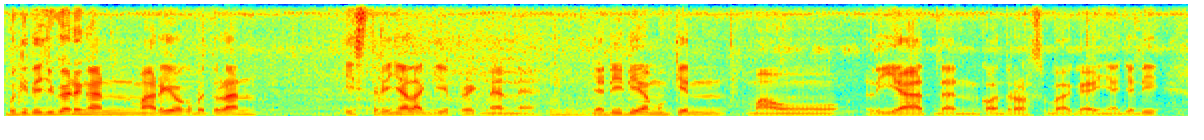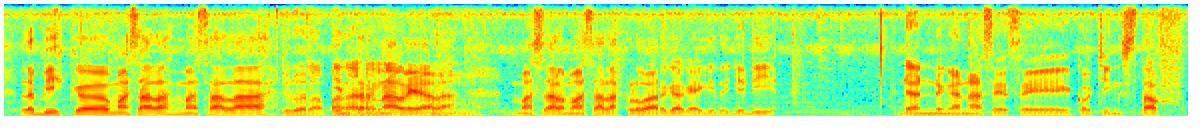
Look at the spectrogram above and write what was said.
begitu juga dengan Mario kebetulan istrinya lagi pregnant ya. Jadi dia mungkin mau lihat dan kontrol sebagainya. Jadi lebih ke masalah-masalah internal ya. ya lah. Masalah-masalah keluarga kayak gitu. Jadi dan dengan ACC coaching staff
